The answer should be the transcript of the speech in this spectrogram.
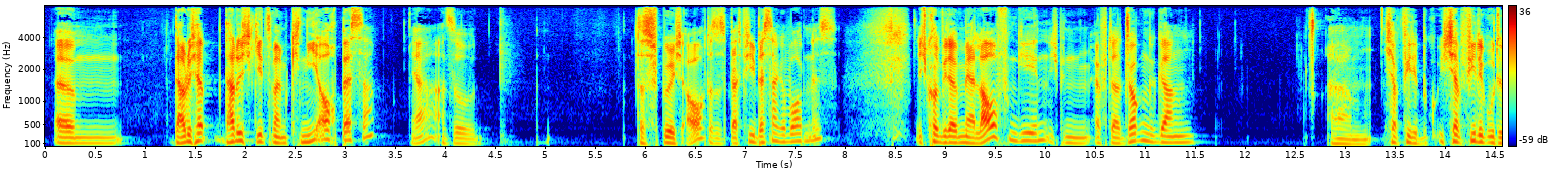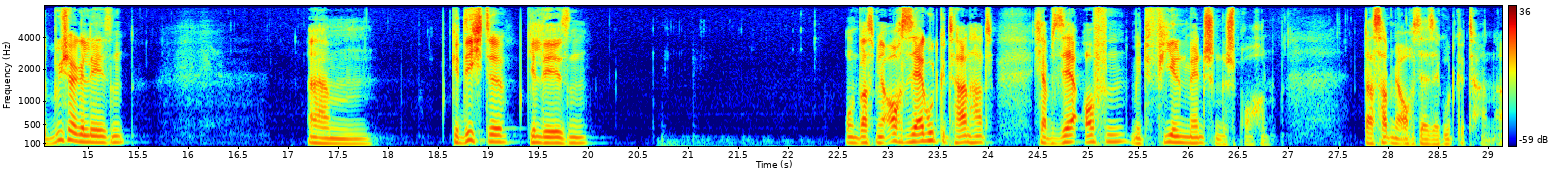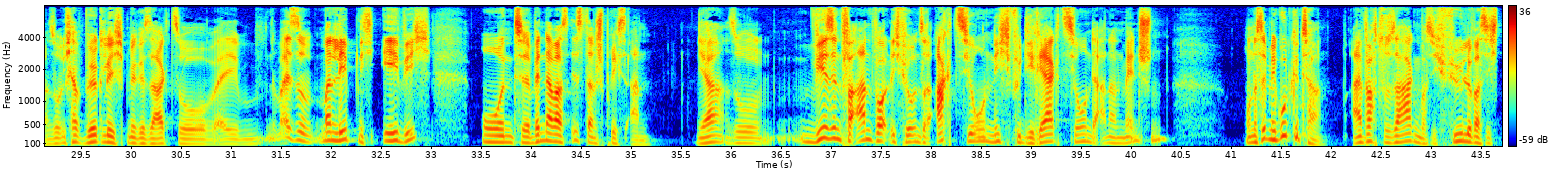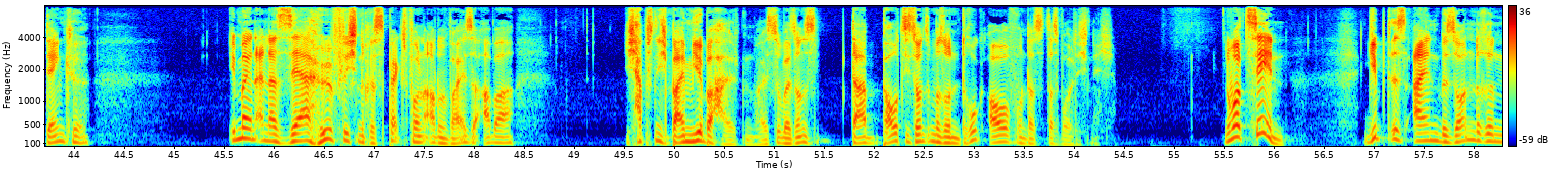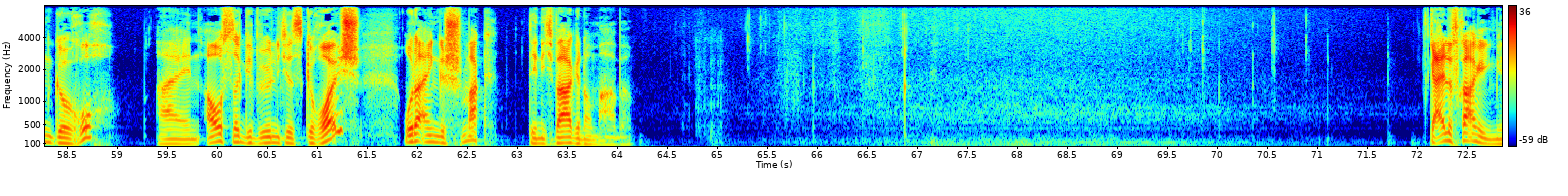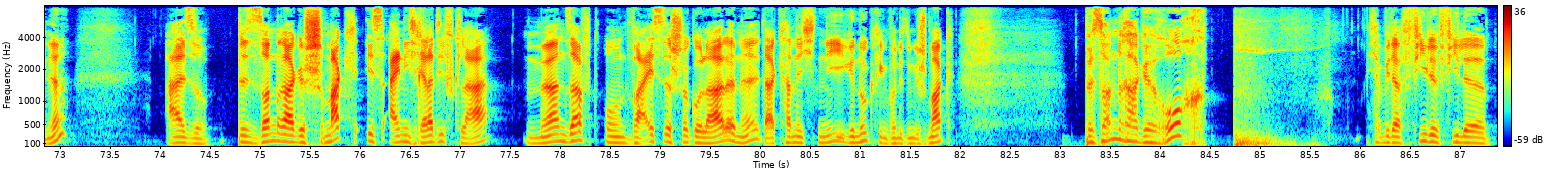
Ähm, dadurch dadurch geht es meinem Knie auch besser. Ja, also das spüre ich auch, dass es viel besser geworden ist. Ich konnte wieder mehr laufen gehen, ich bin öfter joggen gegangen. Ähm, ich habe viele, hab viele gute Bücher gelesen ähm, Gedichte gelesen. Und was mir auch sehr gut getan hat, ich habe sehr offen mit vielen Menschen gesprochen. Das hat mir auch sehr, sehr gut getan. Also ich habe wirklich mir gesagt, so, ey, weißt du, man lebt nicht ewig und äh, wenn da was ist, dann sprich's an. Ja, so, wir sind verantwortlich für unsere Aktion, nicht für die Reaktion der anderen Menschen. Und das hat mir gut getan. Einfach zu sagen, was ich fühle, was ich denke. Immer in einer sehr höflichen, respektvollen Art und Weise, aber ich habe es nicht bei mir behalten, weißt du, weil sonst, da baut sich sonst immer so ein Druck auf und das, das wollte ich nicht. Nummer 10. Gibt es einen besonderen Geruch, ein außergewöhnliches Geräusch oder einen Geschmack, den ich wahrgenommen habe? Geile Frage irgendwie, ne? Also, besonderer Geschmack ist eigentlich relativ klar. Möhrensaft und weiße Schokolade, ne? Da kann ich nie genug kriegen von diesem Geschmack. Besonderer Geruch. Ich habe wieder viele, viele,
